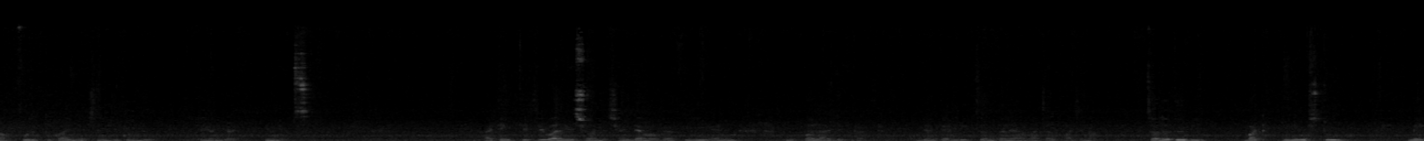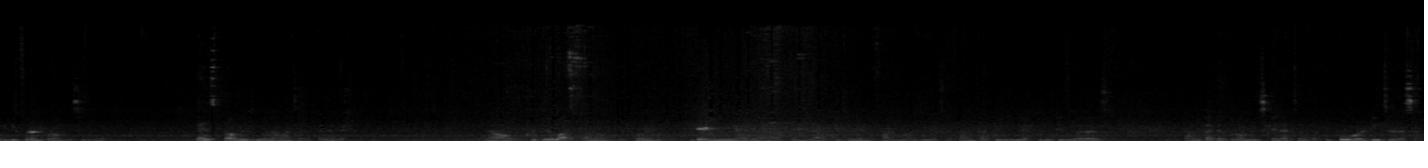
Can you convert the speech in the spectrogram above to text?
आतां फूल तुका इलेक्शन जिखून दिवं three hundred units I think Kejriwal needs to understand demography and people are different म्हणजे दिल्लीक चलतलें हांगा चलपाचें ना चलतूय बी but he needs to make different promises न्ही तेंच प्रॉमीस घेवन हांगा चलतलें कशें हांव खंय वाचतालो खंय डेल्ली हरयाणा, पंजाब सगळे फार्मर्स बी आसा तांकां ती इलेक्ट्रिसिटीची गरज तांकां तें प्रॉमीस केल्यार चलता ती पोवर्टी चड आसा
